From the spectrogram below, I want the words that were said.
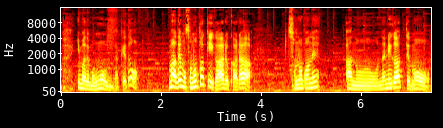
今でも思うんだけどまあでもその時があるからその後ねあの何があっても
